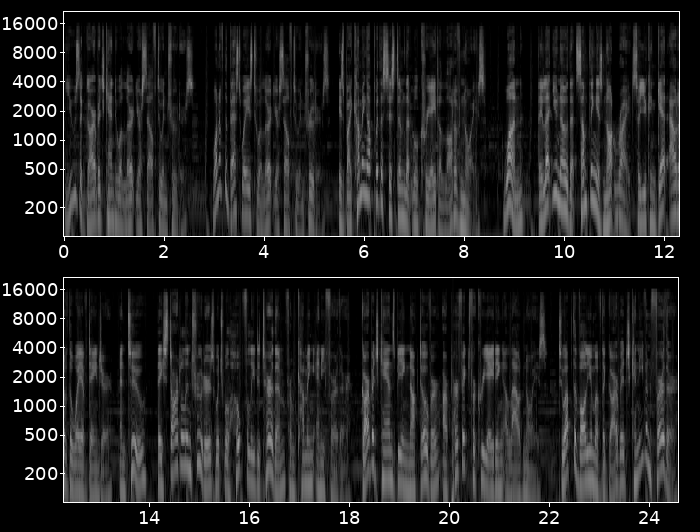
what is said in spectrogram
Use a garbage can to alert yourself to intruders. One of the best ways to alert yourself to intruders is by coming up with a system that will create a lot of noise. One, they let you know that something is not right so you can get out of the way of danger, and two, they startle intruders which will hopefully deter them from coming any further. Garbage cans being knocked over are perfect for creating a loud noise. To up the volume of the garbage can even further,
